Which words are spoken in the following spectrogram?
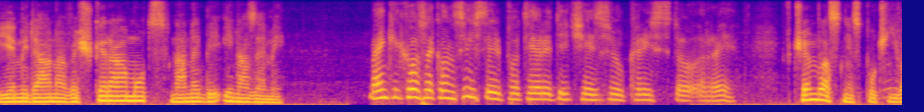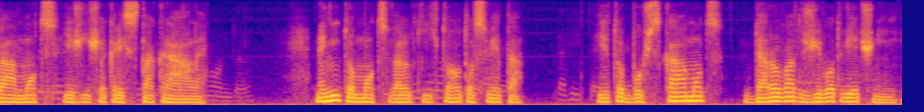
Je mi dána veškerá moc na nebi i na zemi. V čem vlastně spočívá moc Ježíše Krista krále? Není to moc velkých tohoto světa. Je to božská moc darovat život věčný,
